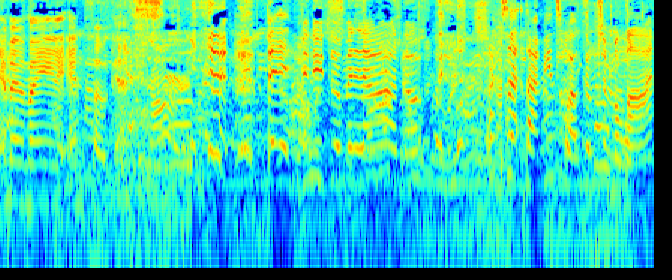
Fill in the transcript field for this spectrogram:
I in focus? Benvenuto Milano. So that means welcome to Milan.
